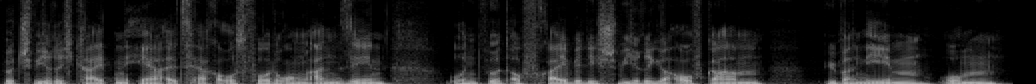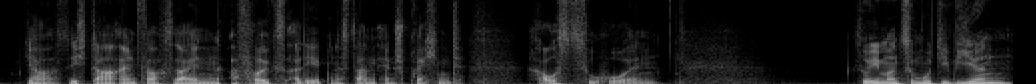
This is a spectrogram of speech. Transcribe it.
wird Schwierigkeiten eher als Herausforderung ansehen und wird auch freiwillig schwierige Aufgaben übernehmen, um ja, sich da einfach sein Erfolgserlebnis dann entsprechend rauszuholen. So jemand zu motivieren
